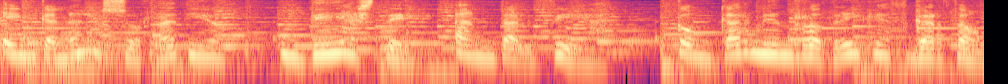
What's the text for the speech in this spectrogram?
En Canal Sur Radio, Días de Andalucía, con Carmen Rodríguez Garzón.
